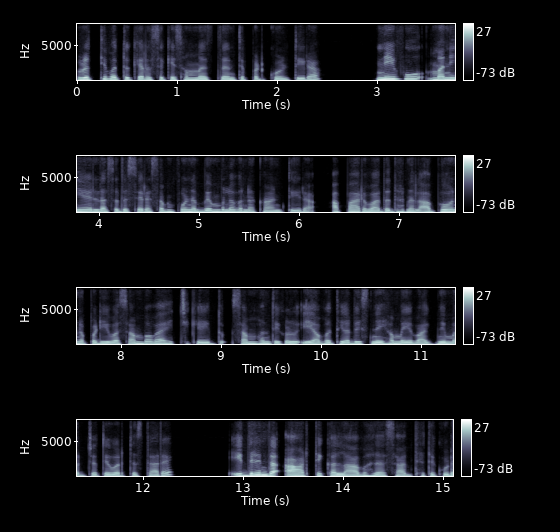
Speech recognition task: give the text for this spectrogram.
ವೃತ್ತಿ ಮತ್ತು ಕೆಲಸಕ್ಕೆ ಸಂಬಂಧಿಸಿದಂತೆ ಪಡ್ಕೊಳ್ತೀರಾ? ನೀವು ಮನೆಯ ಎಲ್ಲ ಸದಸ್ಯರ ಸಂಪೂರ್ಣ ಬೆಂಬಲವನ್ನು ಕಾಣ್ತೀರಾ? ಅಪಾರವಾದ ಧನ ಲಾಭವನ್ನು ಪಡೆಯುವ ಸಂಭವ ಹೆಚ್ಚಿಗೆ ಇದ್ದು, ಸಂಬಂಧಿಗಳು ಈ ಅವಧಿಯಲ್ಲಿ ಸ್ನೇಹಮಯವಾಗಿ ನಿಮ್ಮ ಜೊತೆ ವರ್ತಿಸ್ತಾರೆ. ಇದರಿಂದ ಆರ್ಥಿಕ ಲಾಭದ ಸಾಧ್ಯತೆ ಕೂಡ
